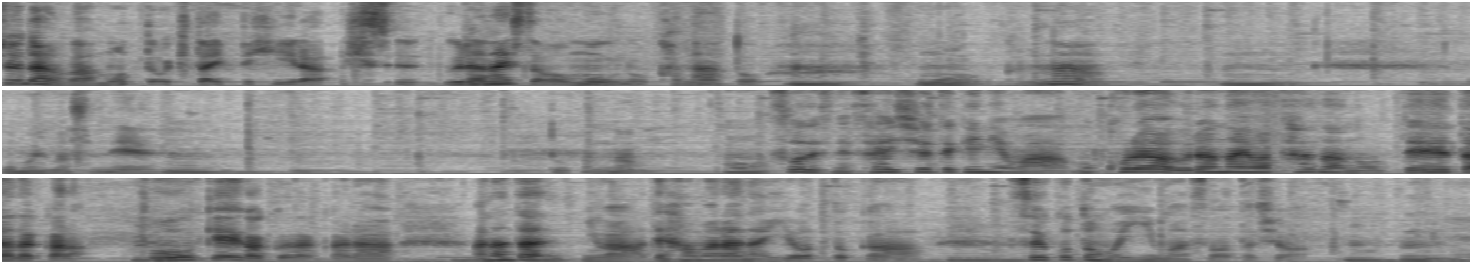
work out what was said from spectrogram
手段は持っておきたいってヒーラー占い師さんは思うのかなとうん。思うかな、うん、思いますね。うん。どうかなもうそうですね。最終的にはもうこれは占いはただのデータだからうん。統計学だから、あなたには当てはまらないよとか、そういうことも言います私は。うん。うん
